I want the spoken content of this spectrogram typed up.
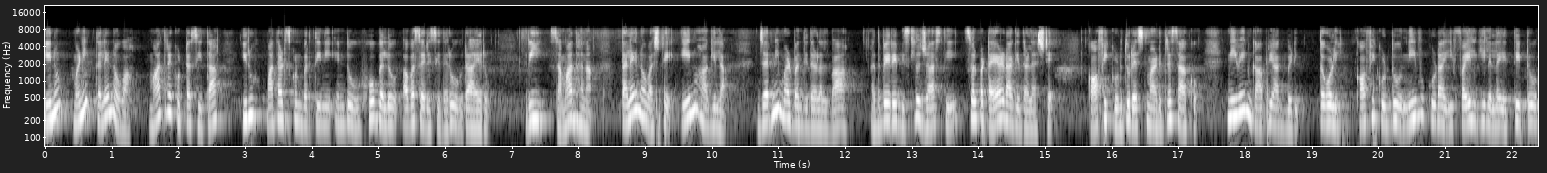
ಏನು ಮಣಿ ತಲೆನೋವಾ? ಮಾತ್ರೆ ಕೊಟ್ಟ ಸೀತಾ, ಇರು, ಮಾತಾಡಿಸ್ಕೊಂಡು ಬರ್ತೀನಿ ಎಂದು ಹೋಗಲು ಅವಸರಿಸಿದರು ರಾಯರು. ರೀ, ಸಮಾಧಾನ. ತಲೆನೋವಷ್ಟೇ, ಏನೂ ಆಗಿಲ್ಲ. ಜರ್ನಿ ಮಾಡಿ ಬಂದಿದ್ದಾಳಲ್ವಾ? ಅದು ಬೇರೆ ಬಿಸಿಲು ಜಾಸ್ತಿ, ಸ್ವಲ್ಪ ಟಯರ್ಡ್ ಆಗಿದ್ದಾಳೆ ಅಷ್ಟೇ. ಕಾಫಿ ಕುಡಿದು ರೆಸ್ಟ್ ಮಾಡಿದರೆ ಸಾಕು. ನೀವೇನು ಗಾಬರಿ ಆಗಬೇಡಿ. ತಗೊಳ್ಳಿ, ಕಾಫಿ ಕುಡಿದು ನೀವು ಕೂಡ ಈ ಫೈಲ್ ಗೀಲೆಲ್ಲ ಎತ್ತಿಟ್ಟು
